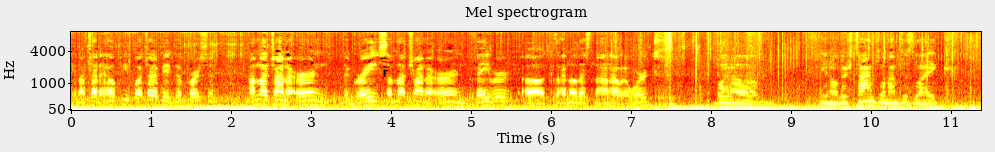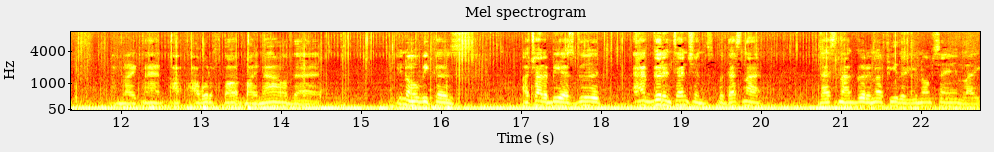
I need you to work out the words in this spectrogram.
you know, try to help people. I try to be a good person. I'm not trying to earn the grace. I'm not trying to earn favor because uh, I know that's not how it works. But um, you know, there's times when I'm just like, I'm like, man, I, I would have thought by now that, you know, because I try to be as good. I have good intentions, but that's not that's not good enough either. You know what I'm saying? Like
